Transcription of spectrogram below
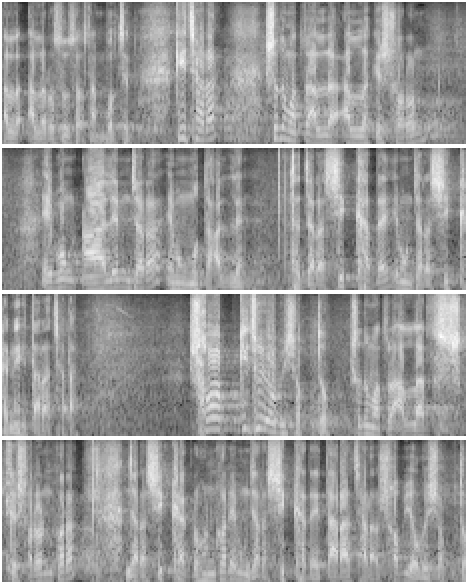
আল্লাহ আল্লাহ রসুল আসলাম বলছেন। কি ছাড়া? শুধুমাত্র আল্লাহ, আল্লাহকে স্মরণ এবং আলেম যারা এবং মোতা আল্লেম অর্থাৎ যারা শিক্ষা দেয় এবং যারা শিক্ষা নেয় তারা ছাড়া। সব কিছুই অভিশপ্ত। শুধুমাত্র আল্লাহকে স্মরণ করা, যারা শিক্ষা গ্রহণ করে এবং যারা শিক্ষা দেয় তারা ছাড়া সবই অভিশপ্ত।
